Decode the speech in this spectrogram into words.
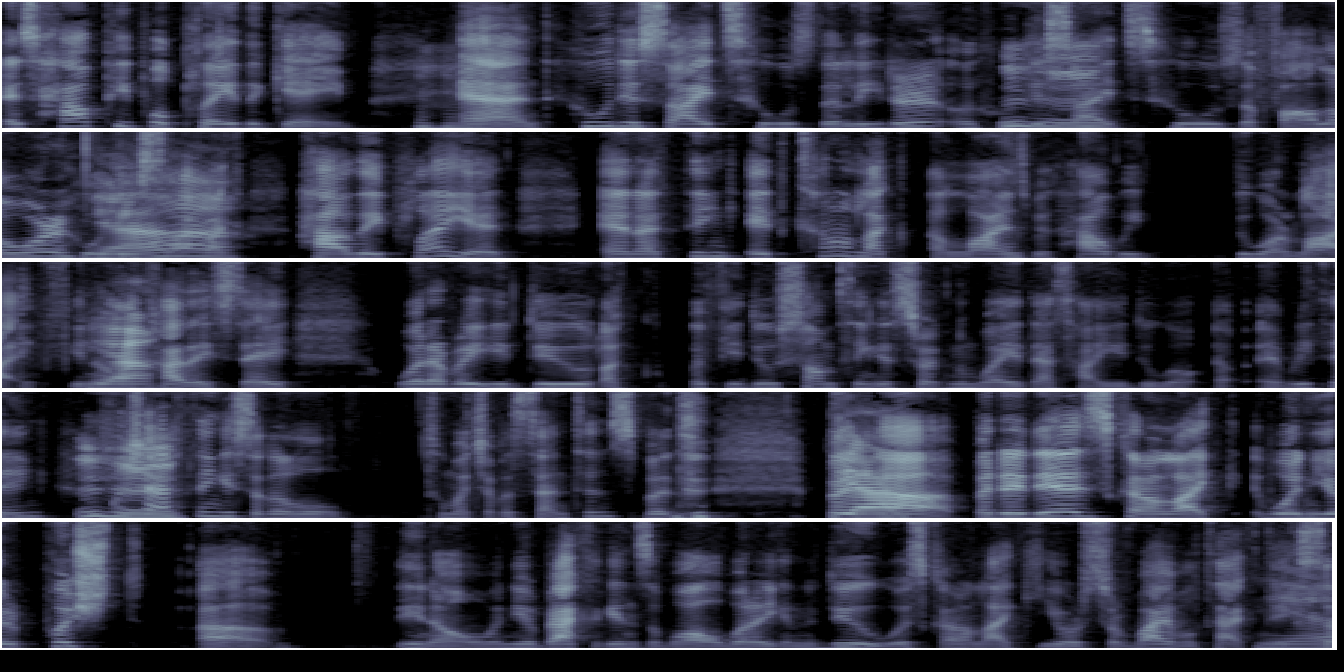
is how people play the game Mhm. and who decides who's the leader or who Mhm. decides who's the follower, who decides like how they play it. And I think it kind of like aligns with how we do our life. You know, Yeah. like how they say, whatever you do, like if you do something a certain way, that's how you do uh, everything. Which I Mhm. think is a little too much of a sentence, but but Yeah. uh, but it is kind of like when you're pushed. Um, you know, when you're back against the wall, what are you going to do? It's kind of like your survival tactic. yeah. So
